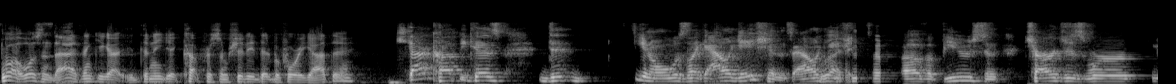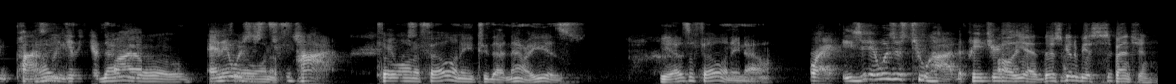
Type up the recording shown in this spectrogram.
Well, it wasn't that. I think he got didn't he get cut for some shit he did before he got there? He got cut because did you know it was like allegations, allegations of, of abuse and charges were possibly Now going to get filed, go and it was on just a- too hot. Throw on a felony to that now. He is. He has a felony now. Right. He's, it was just too hot. The Patriots. Oh yeah, there's going to be a suspension.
